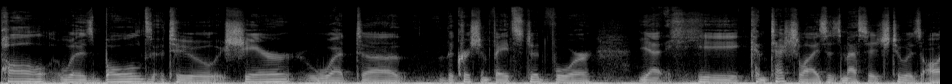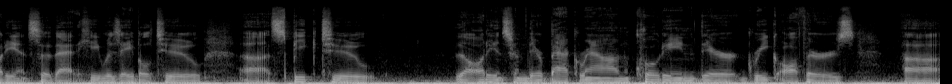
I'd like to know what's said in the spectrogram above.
Paul was bold to share what uh, the Christian faith stood for yet he contextualized his message to his audience so that he was able to uh, speak to the audience from their background, quoting their Greek authors. Uh,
